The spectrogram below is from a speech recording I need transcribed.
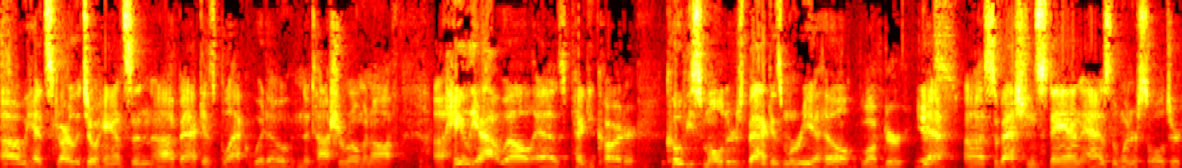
Uh, we had Scarlett Johansson uh, back as Black Widow, Natasha Romanoff, uh, Hayley Atwell as Peggy Carter, Cobie Smulders back as Maria Hill. Loved her. Yes. Yeah, uh, Sebastian Stan as the Winter Soldier.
